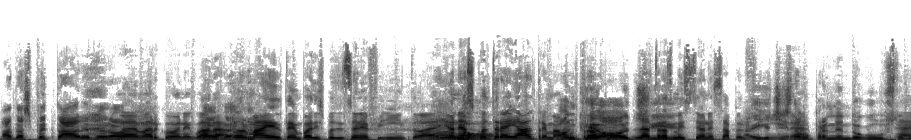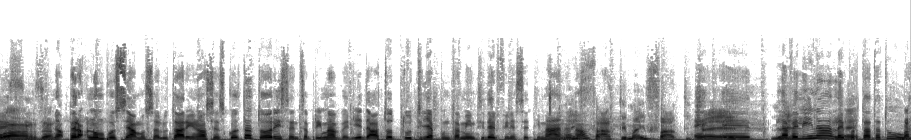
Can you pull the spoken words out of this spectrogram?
ad aspettare, però. Beh Marcone, guarda, Vabbè. ormai il tempo a disposizione è finito. eh. Ah, Io ne no. ascolterei altre, ma Anche purtroppo oggi. la trasmissione sta per Ah, finire. Io ci stavo prendendo gusto, Eh, sì, guarda. sì. No, però non possiamo salutare i nostri ascoltatori senza prima avergli dato tutti gli appuntamenti del fine settimana, Ma no? infatti, ma infatti, E- cioè, e la velina l'hai eh, portata tu? Ma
